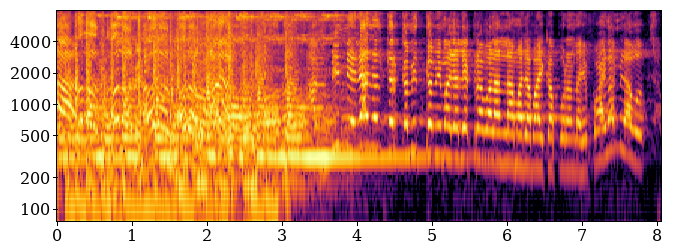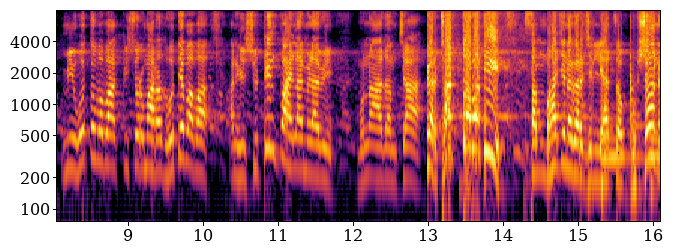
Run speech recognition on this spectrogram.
मी मेल्यानंतर कमीत कमी माझ्या लेकरा बाळांना माझ्या बायका पोरांना हे पाहायला मिळावं. मी होतो बाबा किशोर महाराज होते बाबा आणि ही शूटिंग पाहायला मिळावी. म्हणून आज आमच्या छत्रपती संभाजीनगर जिल्ह्याचं भूषण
